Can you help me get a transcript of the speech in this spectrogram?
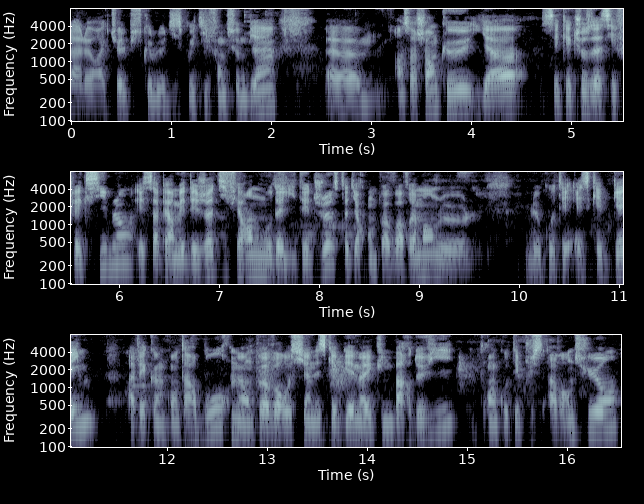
à l'heure actuelle, puisque le dispositif fonctionne bien, euh, en sachant que c'est quelque chose d'assez flexible et ça permet déjà différentes modalités de jeu, c'est-à-dire qu'on peut avoir vraiment le, le côté escape game avec un compte à rebours, mais on peut avoir aussi un escape game avec une barre de vie pour un côté plus aventure,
